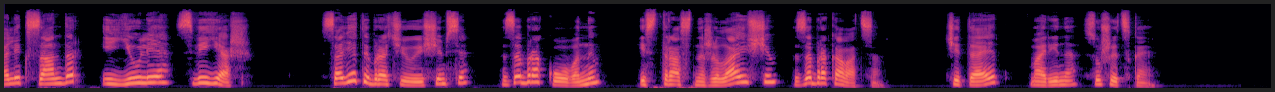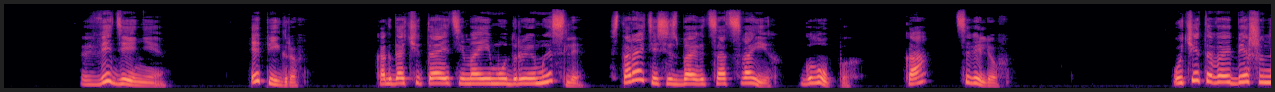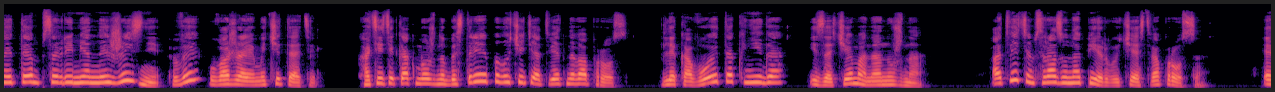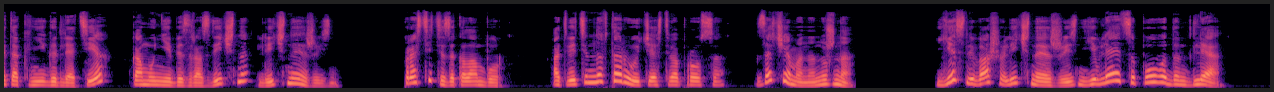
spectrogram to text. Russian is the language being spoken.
Александр и Юлия Свияж. Советы брачующимся, забракованным и страстно желающим забраковаться. Читает Марина Сушицкая. Введение. Эпиграф. Когда читаете мои мудрые мысли, старайтесь избавиться от своих, глупых. К. Цивилев. Учитывая бешеный темп современной жизни, вы, уважаемый читатель, хотите как можно быстрее получить ответ на вопрос, для кого эта книга и зачем она нужна. Ответим сразу на первую часть вопроса. Это книга для тех, кому не безразлична личная жизнь. Простите за каламбур. Ответим на вторую часть вопроса. Зачем она нужна? Если ваша личная жизнь является поводом для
